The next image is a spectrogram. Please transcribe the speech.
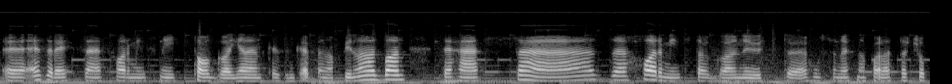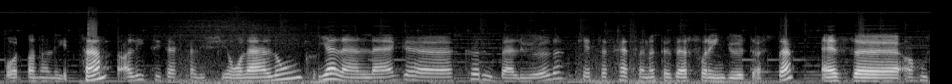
1134 taggal jelentkezünk ebben a pillanatban, tehát 130 taggal nőtt 25 nap alatt a csoportban a létszám. A licitekkel is jól állunk. Jelenleg körülbelül 275 ezer forint gyűlt össze. Ez a 20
